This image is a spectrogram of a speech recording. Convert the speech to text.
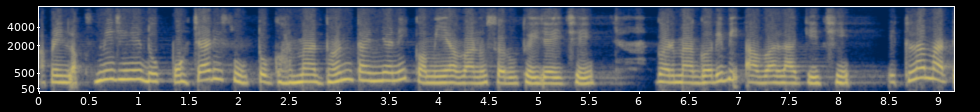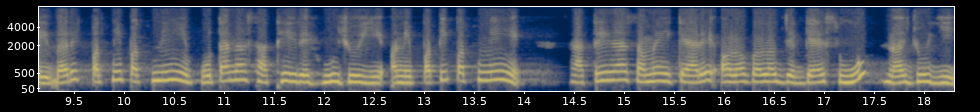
આપણે લક્ષ્મીજીને દુઃખ પહોંચાડીશું તો ઘરમાં ધન ધાન્યની કમી આવવાનું શરૂ થઈ જાય છે. ઘરમાં ગરીબી આવવા લાગે છે. એટલા માટે દરેક પત્ની પત્નીએ પોતાના સાથે રહેવું જોઈએ અને પતિ પત્નીએ રાત્રિના સમયે ક્યારેય અલગ અલગ જગ્યાએ સૂવું ન જોઈએ.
